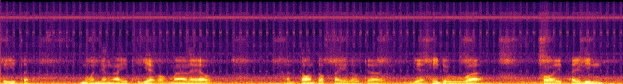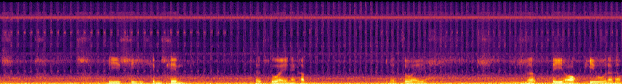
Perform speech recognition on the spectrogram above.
สีจะนวลยังไงถ้าแยกออกมาแล้ว ขั้นตอนต่อไปเราจะแยกให้ดูว่าพลอยไพลิน ที่สีเข้มๆจะสวยนะครับจะสวย และสีออกผิวนะครับ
